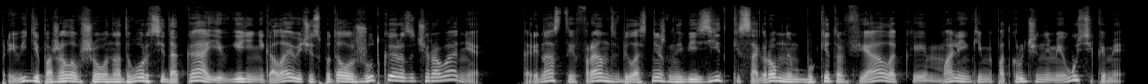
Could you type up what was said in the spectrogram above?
При виде пожаловавшего на двор седока Евгений Николаевич испытал жуткое разочарование. Коренастый франт в белоснежной визитке с огромным букетом фиалок и маленькими подкрученными усиками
